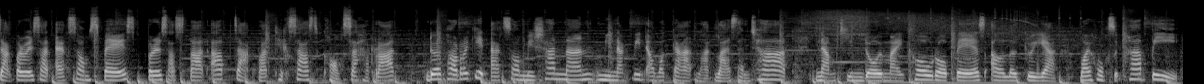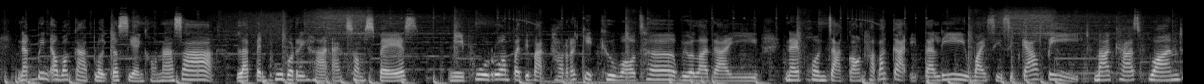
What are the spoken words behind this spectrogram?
จากบริษัท Axiom Space บริษัทสตาร์ทอัพจากรัฐเท็กซัสของสหรัฐ โดยภารกิจ Axom Mission นั้นมีนักบินอวกาศหลากหลายสัญชาติ นำทีมโดยไมเคิลโรเปสอัลเลกรียวัย 65 ปี นักบินอวกาศปลดเกษียณของนาซาและเป็นผู้บริหาร Axom Space มีผู้ร่วมปฏิบัติภารกิจคือวอลเตอร์ วิลาดายนายพลจากกองทัพอากาศอิตาลี วัย 49 ปี มาคัสวันด์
